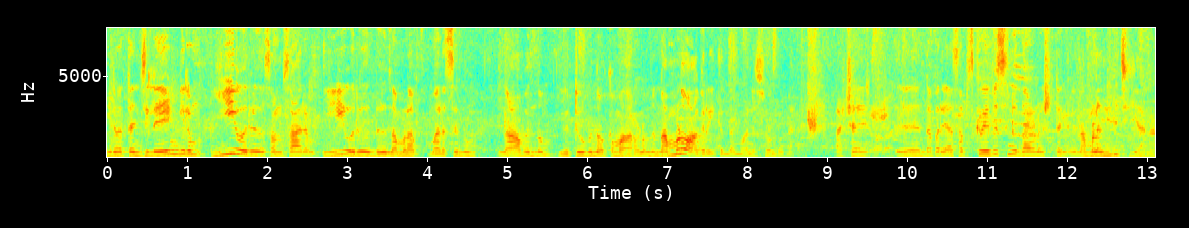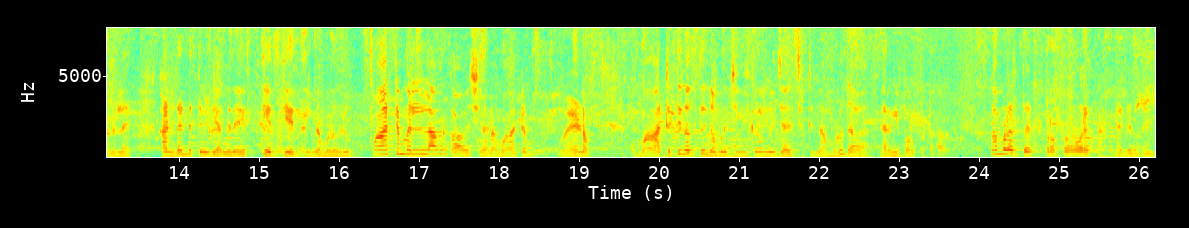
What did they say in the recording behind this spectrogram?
ഇരുപത്തഞ്ചിലെങ്കിലും ഈ ഒരു സംസാരം ഈ ഒരു ഇത് നമ്മളെ മനസ്സിൽ നിന്നും നാവിൽ നിന്നും യൂട്യൂബിൽ നിന്നൊക്കെ മാറണമെന്ന് നമ്മളും ആഗ്രഹിക്കുന്നു മനസ്സുകൊണ്ടുണ്ട് പക്ഷേ എന്താ പറയുക സബ്സ്ക്രൈബേഴ്സിന് ഇതാണ് ഇഷ്ടമെങ്കിൽ നമ്മൾ എന്ത് ചെയ്യാനാണ് അല്ലേ കണ്ടന്റ് തേടി അങ്ങനെ എത്തി എത്തി എത്തി നമ്മളൊരു മാറ്റം എല്ലാവർക്കും ആവശ്യമാണ്. മാറ്റം വേണം. മാറ്റത്തിനൊത്ത് നമ്മൾ ജീവിക്കണം എന്ന് വിചാരിച്ചിട്ട് നമ്മൾ ഇറങ്ങി പുറപ്പെട്ടതാണ്. നമ്മളടുത്ത് എത്ര പോരെ കണ്ടന്റ് ഉണ്ട്.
